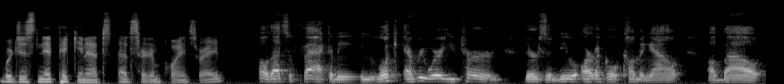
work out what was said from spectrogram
we're just nitpicking at at certain points, right? Oh, that's a fact. I mean, look everywhere you turn. There's a new article coming out about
